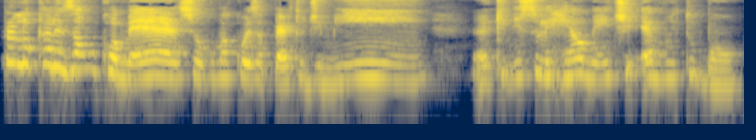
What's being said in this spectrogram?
para localizar um comércio, alguma coisa perto de mim, é, que nisso ele realmente é muito bom.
